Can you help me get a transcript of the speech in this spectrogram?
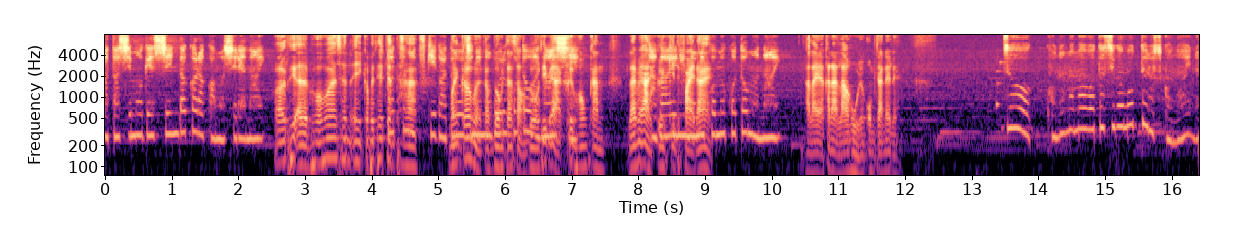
私も月神だからかもしれないบางทีอาจจะเพราะว่าฉันเองก็ไปเทศจันทรามันก็เหมือนกับดวงจันทร์สองดวงที่ไม่อาจขึ้นพร้อมกัน และไม่อาจขึ้นกินไฟได้ อะไรอะขนาดลาหูยังอมจันทร์ได้เลยじゃあこのまま私が持ってるしかないね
